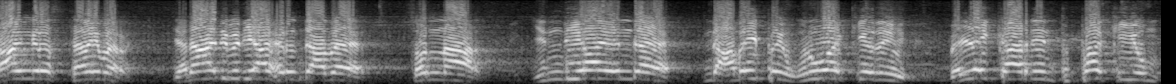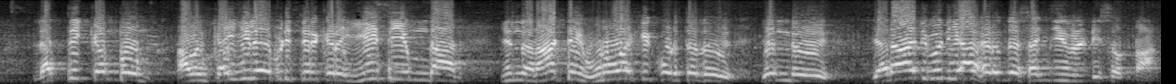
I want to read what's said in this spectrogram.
காங்கிரஸ் தலைவர் ஜனாதிபதியாக இருந்த அவர் சொன்னார். இந்தியா என்ற இந்த அமைப்பை உருவாக்கியது வெள்ளைக்காரனின் துப்பாக்கியும் லத்தி கம்பும் அவன் கையிலே பிடித்திருக்கிற ஈட்டியும் தான் இந்த நாட்டை உருவாக்கி கொடுத்தது என்று ஜனாதிபதியாக இருந்த சஞ்சீவ் ரெட்டி சொன்னார்.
